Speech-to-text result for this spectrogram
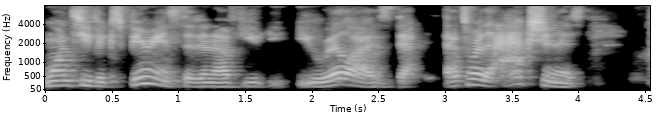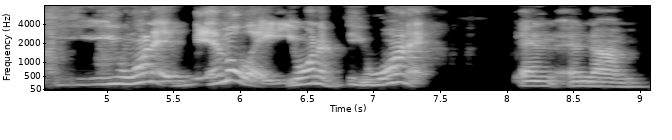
once you've experienced it enough you you realize that that's where the action is you want to immolate you want to you want it and and um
